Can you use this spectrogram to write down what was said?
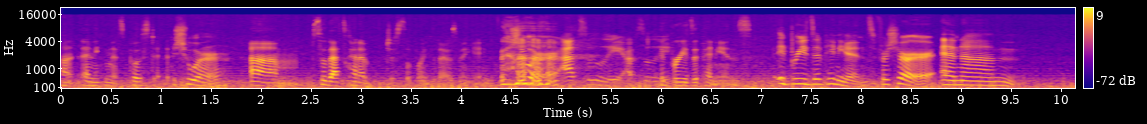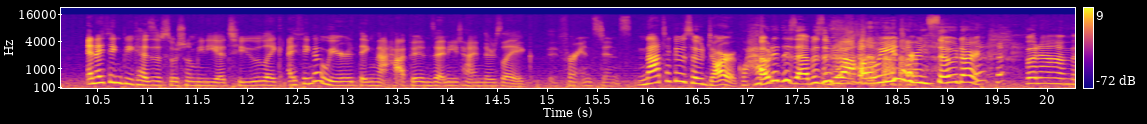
on anything that's posted. sure. Um, so that's kind of just the point that I was making. Sure, absolutely, absolutely. it breeds opinions. it breeds opinions for sure and um and i think because of social media too like i think a weird thing that happens anytime there's like for instance not to go so dark. How did this episode about halloween turn so dark? But um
